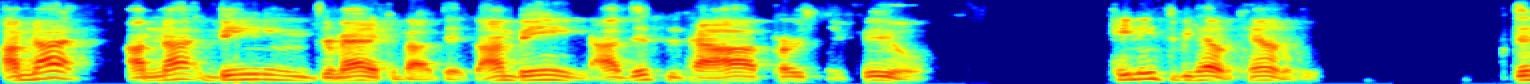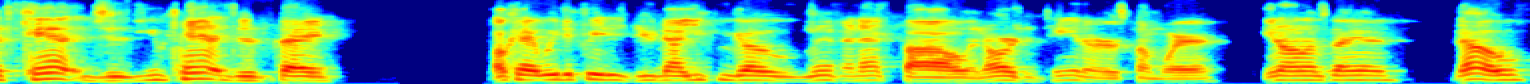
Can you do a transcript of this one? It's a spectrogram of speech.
I'm not I'm not being dramatic about this. I'm being I, this is how I personally feel. He needs to be held accountable. This can't just you can't just say, okay, we defeated you. Now you can go live in exile in Argentina or somewhere. You know what I'm saying? No.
